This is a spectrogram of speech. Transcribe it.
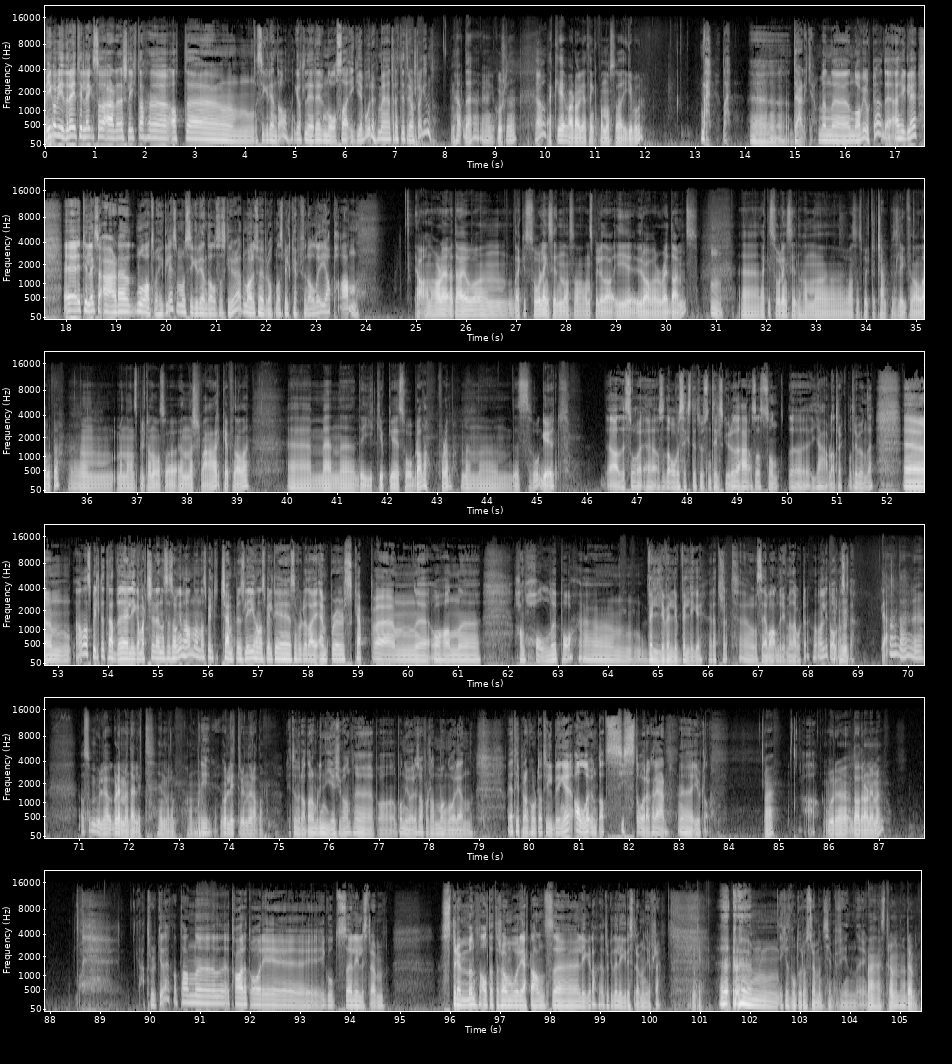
Vi går videre. I tillegg så er det slik da eh, at uh, Sigurd Gjendal gratulerer Nåsa Iggebor med 33-årsdagen. ja, det er koselig, det. Ja. Det er ikke hver dag jeg tenker på Nåsa Iggebor. Eh, det er det ikke. Men eh, nå har vi gjort det. Det er hyggelig. Eh, I tillegg så er det noe annet som er hyggelig, som Sigurd Gjendal også skriver, at Marius Høybråten har spilt cupfinale i Japan. Ja, han har det. Det er jo um, Det er ikke så lenge siden altså, Han spiller da i Urawa Red Diamonds. Mm. Det er ikke så lenge siden han altså spilte Champions League-finale der borte. Um, men han spilte nå også en svær cupfinale. Men det gikk jo ikke så bra, da, for dem. Men eh, det så gøy ut. Ja, det så eh, Altså, det er over 60 000 tilskuere. Det er altså sånt uh, jævla trøkk på tribunen der. Uh, han har spilt i 30 ligamatcher denne sesongen, han. Han har spilt i Champions League, han har spilt i, selvfølgelig da i Emperors Cup, uh, og han han holder på. Eh, veldig, veldig, veldig gøy, rett og slett, å se hva han driver med der borte. Og litt overraskende. Ja, det er også mulig å glemme det litt innimellom. Han Blir- går litt under radaren. Litt under radaren. Han blir 29 han, eh, på, på nyåret, så har fortsatt mange år igjen. Jeg tipper han kommer til å tilbringe alle unntatt siste året av karrieren eh, i utlandet. Ja, ja. Hvor eh, da drar han hjem igjen? jeg tror ikke det. At han eh, tar et år i, i godset Lillestrøm. Strømmen, alt ettersom hvor hjertet hans eh, ligger. da Jeg tror ikke det ligger i strømmen i og for seg. Ok. ikke et vondt ord om strømmen. Kjempefin. eh, Nei, strømmen er drømmen.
